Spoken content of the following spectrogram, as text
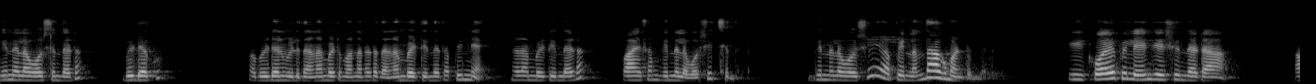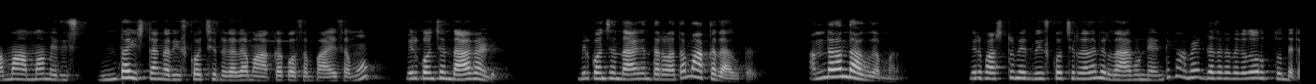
గిన్నెలో పోసిందట బిడ్డకు. ఆ బిడ్డను వీళ్ళు దండం పెట్టమన్నారట. దండం పెట్టిందట పిన్నే. దండం పెట్టిందట. పాయసం గిన్నెలో పోసి ఇచ్చిందట. గిన్నెలో పోసి ఆ పిల్లని తాగమంటుందట. ఈ కోయ పిల్ల ఏం చేసిందట? అమ్మ అమ్మ మీరు ఇంత ఇష్టంగా తీసుకొచ్చిండ్రు కదా మా అక్క కోసం పాయసము. మీరు కొంచెం తాగండి. మీరు కొంచెం తాగిన తర్వాత మా అక్క తాగుతుంది. అందరం తాగుదాం మనం. మీరు ఫస్ట్ మీరు తీసుకొచ్చారు కదా మీరు తాగుండే అంటే ఆమె గజ గజ గజ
